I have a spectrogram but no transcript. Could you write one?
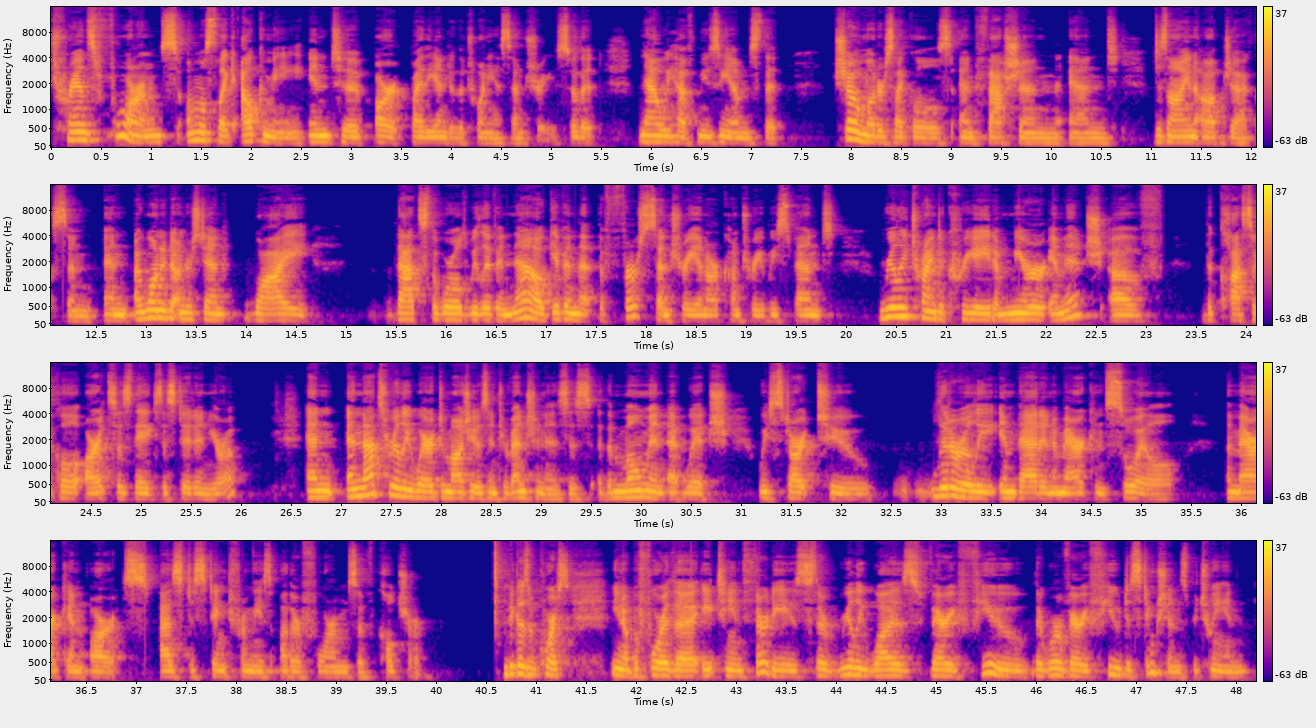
transforms almost like alchemy into art by the end of the 20th century. So that now we have museums that show motorcycles and fashion and design objects. And, and I wanted to understand why that's the world we live in now, given that the first century in our country, we spent really trying to create a mirror image of the classical arts as they existed in Europe. And, and that's really where DiMaggio's intervention is, is the moment at which we start to literally embed in American soil American arts as distinct from these other forms of culture. Because, of course, you know, before the 1830s, there really was very few, there were very few distinctions between,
